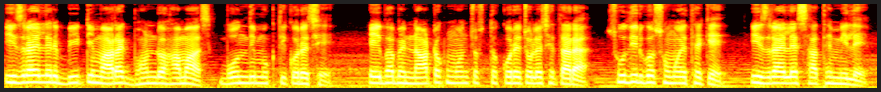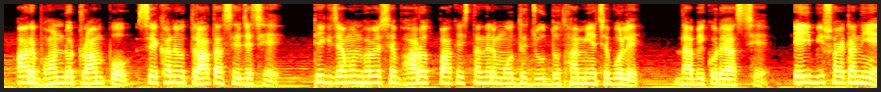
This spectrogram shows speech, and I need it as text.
ইসরায়েলের বি টিম আর এক ভণ্ড হামাস বন্দি মুক্তি করেছে। এইভাবে নাটক মঞ্চস্থ করে চলেছে তারা, সুদীর্ঘ সময় থেকে ইসরায়েলের সাথে মিলে। আর ভণ্ড ট্রাম্পও সেখানেও ত্রাতা সেজেছে। ঠিক যেমনভাবে সে ভারত পাকিস্তানের মধ্যে যুদ্ধ থামিয়েছে বলে দাবি করে আসছে। এই বিষয়টা নিয়ে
